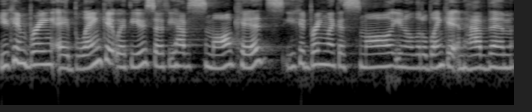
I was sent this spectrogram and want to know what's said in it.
You can bring a blanket with you. So if you have small kids, you could bring like a small, you know, little blanket and have them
